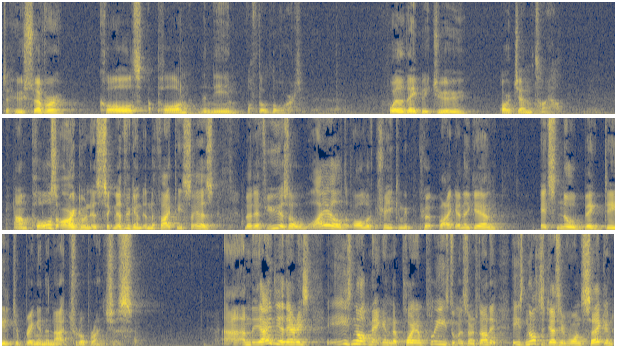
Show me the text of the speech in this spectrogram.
to whosoever calls upon the name of the Lord, whether they be Jew or Gentile. And Paul's argument is significant in the fact he says that if you, as a wild olive tree, can be put back in again, it's no big deal to bring in the natural branches. And the idea there is, he's not making the point, and please don't misunderstand it. He's not suggesting for one second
